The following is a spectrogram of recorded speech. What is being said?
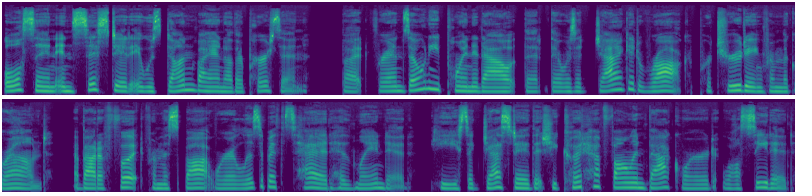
Olson insisted it was done by another person, but Franzoni pointed out that there was a jagged rock protruding from the ground about a foot from the spot where Elizabeth's head had landed. He suggested that she could have fallen backward while seated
